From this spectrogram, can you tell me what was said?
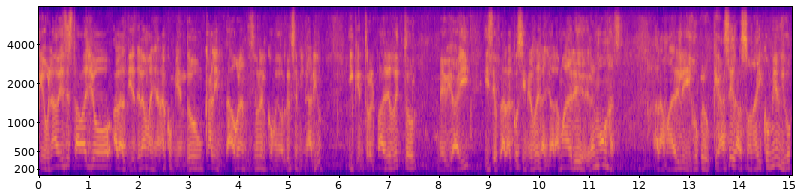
que una vez estaba yo a las 10 de la mañana comiendo un calentado grandísimo en el comedor del seminario y que entró el padre rector, me vio ahí y se fue a la cocina y regañó a la madre, eran monjas, a la madre y le dijo, pero ¿qué hace Garzón ahí comiendo? Dijo,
